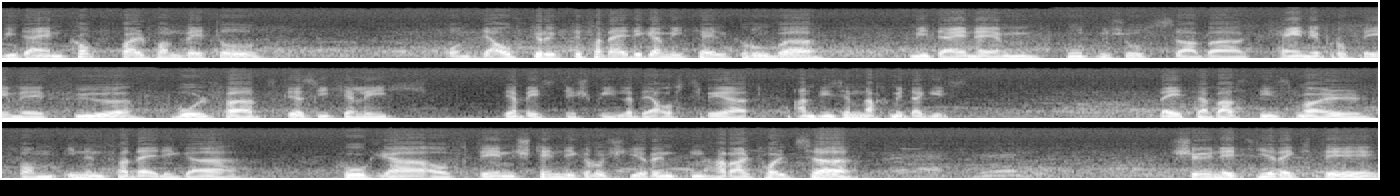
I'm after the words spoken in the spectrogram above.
Wieder ein Kopfball von Wettel und der aufgerückte Verteidiger Michael Gruber mit einem guten Schuss, aber keine Probleme für Wohlfahrt, der sicherlich der beste Spieler der Austria an diesem Nachmittag ist. Weiter Pass diesmal vom Innenverteidiger Kugler auf den ständig rochierenden Harald Holzer. Schöne direkte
